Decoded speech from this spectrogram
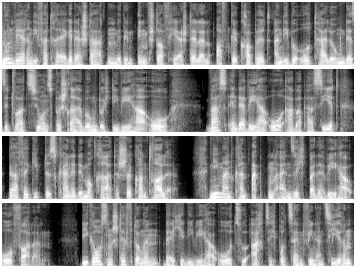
Nun wären die Verträge der Staaten mit den Impfstoffherstellern oft gekoppelt an die Beurteilung der Situationsbeschreibung durch die WHO. Was in der WHO aber passiert, dafür gibt es keine demokratische Kontrolle. Niemand kann Akteneinsicht bei der WHO fordern. Die großen Stiftungen, welche die WHO zu 80 Prozent finanzieren,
